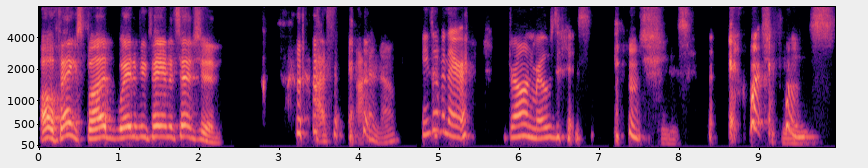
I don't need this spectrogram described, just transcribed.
Oh, thanks, bud. Way to be paying attention. I, I don't know. He's over there drawing roses. Jeez. Jeez.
